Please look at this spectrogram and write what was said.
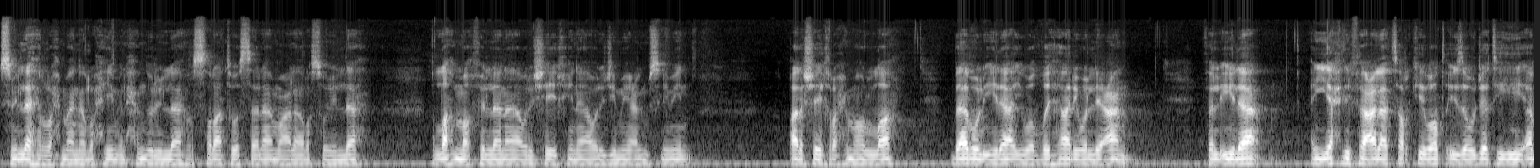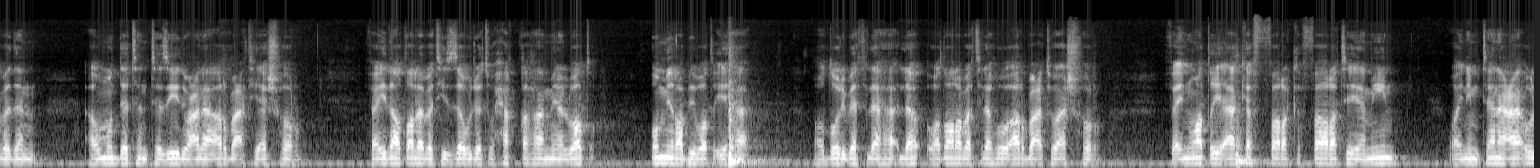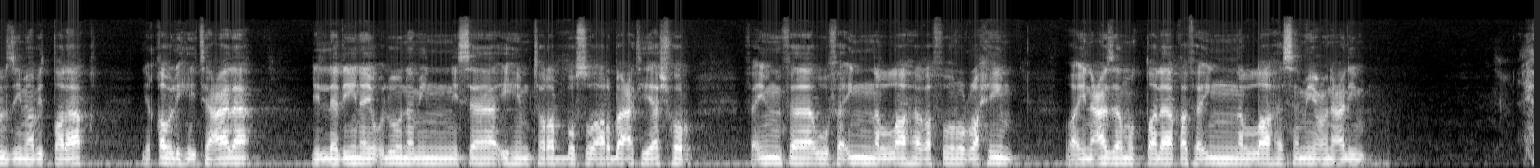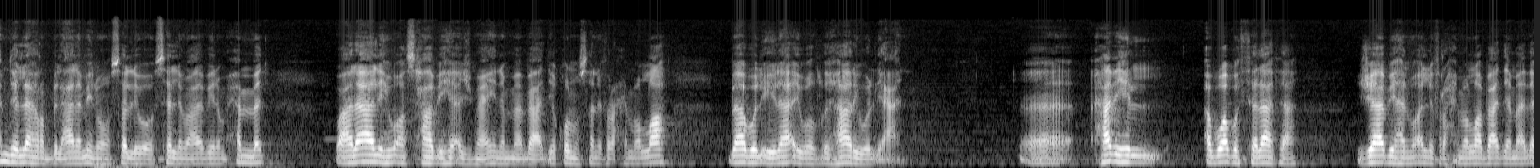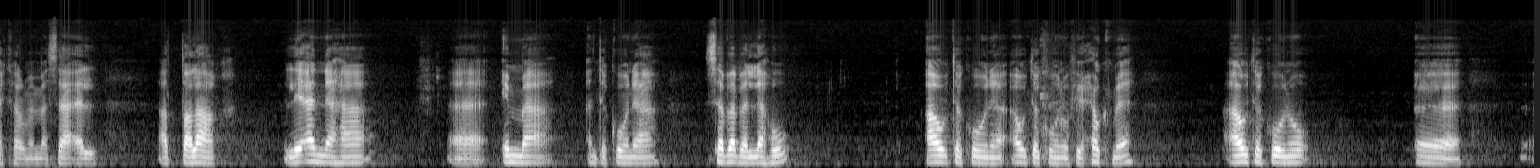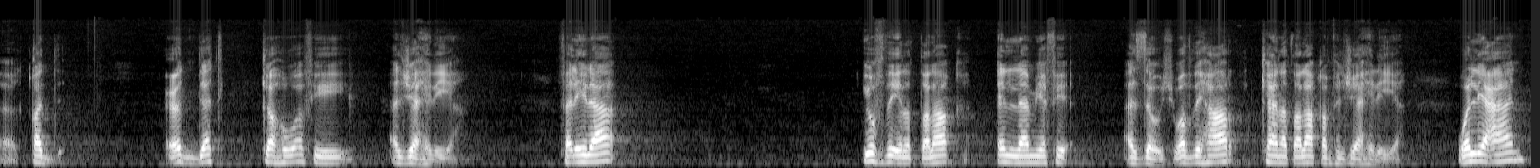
بسم الله الرحمن الرحيم الحمد لله والصلاة والسلام على رسول الله اللهم اغفر لنا ولشيخنا ولجميع المسلمين قال الشيخ رحمه الله باب الإيلاء والظهار واللعان فالإيلاء أن يحلف على ترك وطء زوجته أبدا أو مدة تزيد على أربعة أشهر فإذا طلبت الزوجة حقها من الوطء أمر بوطئها وضربت, لها وضربت له أربعة أشهر فإن وطئ كفر كفارة يمين وإن امتنع ألزم بالطلاق لقوله تعالى للذين يؤلون من نسائهم تربص أربعة أشهر فإن فاءوا فإن الله غفور رحيم وإن عزموا الطلاق فإن الله سميع عليم. الحمد لله رب العالمين وصلي وسلم على نبينا محمد وعلى آله وأصحابه أجمعين. أما بعد يقول المصنف رحمه الله باب الإيلاء والظهار واللعان. آه هذه الأبواب الثلاثة جاء بها المؤلف رحمه الله بعدما ذكر من مسائل الطلاق لأنها آه إما أن تكون سببا له أو تكون أو تكون في حكمه أو تكون آه، قد عدت كهو في الجاهلية. فالإله يفضي إلى الطلاق إن لم يفئ الزوج. والظهار كان طلاقا في الجاهلية. واللعان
